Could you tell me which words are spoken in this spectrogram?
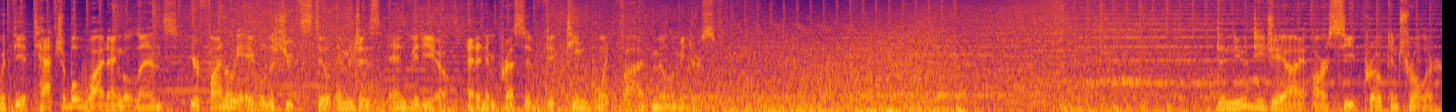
With the attachable wide-angle lens, you're finally able to shoot still images and video at an impressive 15.5 millimeters. The new DJI RC Pro controller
